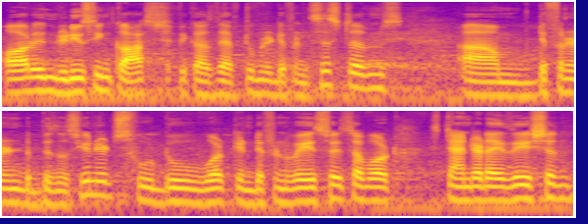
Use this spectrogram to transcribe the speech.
or in reducing cost because they have too many different systems, um, different business units who do work in different ways. So it's about standardization,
